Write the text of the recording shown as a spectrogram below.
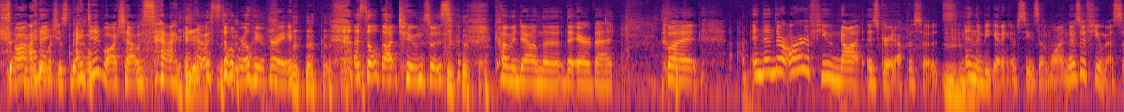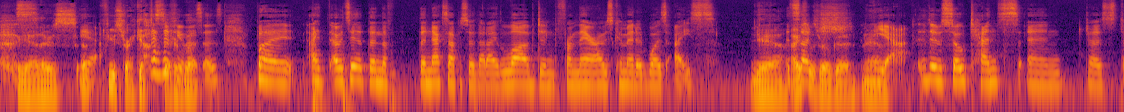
Zach, Uh, and to I, watch d- this now. I did watch that with Zach, and Yeah. I was still really afraid. I still thought Tooms was coming down the, the air vent. But, and then there are a few not as great episodes in the beginning of season one. There's a few misses. Mm-hmm. Yeah, there's a Yeah. few strikeouts There's there. a few but misses. But I, I would say that then the, the next episode that I loved, and from there I was committed, was Ice. Yeah, It's Ice was real good. Yeah. yeah. It was so tense and just,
